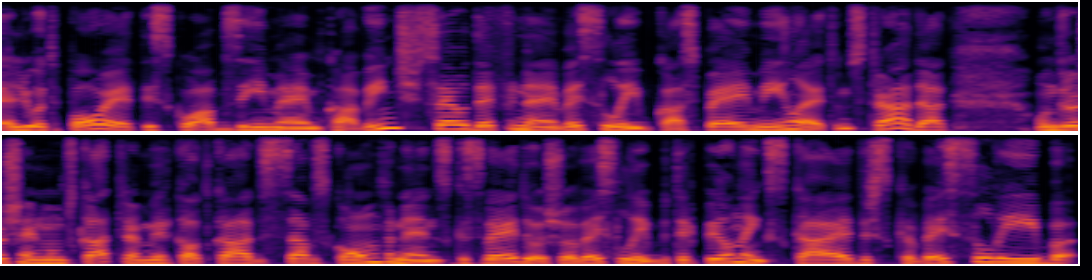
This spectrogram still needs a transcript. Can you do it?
ļoti poētisku apzīmējumu, kā viņš sev definēja veselību, kā spēju mīlēt un strādāt. Un droši vien mums katram ir kaut kādas savas komponentes, kas veido šo veselību, bet ir pilnīgi skaidrs, ka veselība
